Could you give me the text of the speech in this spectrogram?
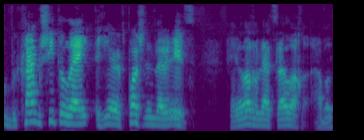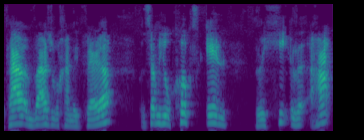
B'kam Shitale, here it's possible that it is. Halacha, that's halacha. Abaltar and but somebody who cooks in the heat, the hot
